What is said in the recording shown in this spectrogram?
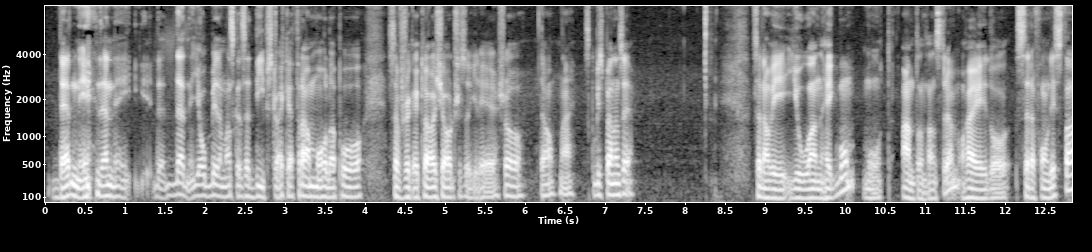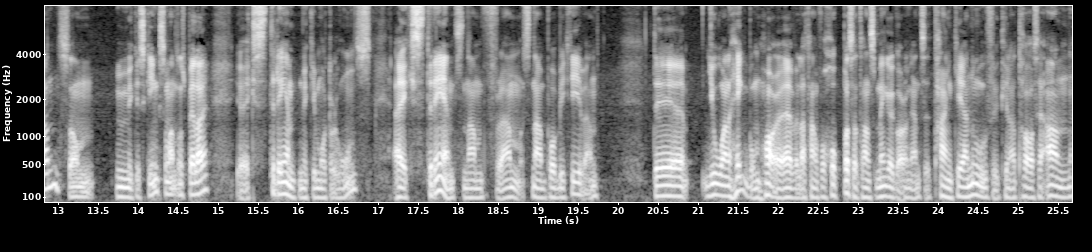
Den är, den är, den är jobbig när man ska så deep strika fram och hålla på och så försöka klara charges och grejer. Så ja, nej, ska bli spännande att se. Sen har vi Johan Häggbom mot Anton Sandström och här är då Serafonlistan som mycket skink som Anton spelar, gör extremt mycket Mortal Wounds, är extremt snabb, fram, snabb på objektiven. Det Johan Häggbom har är väl att han får hoppas att hans Megagargants är tankiga nog för att kunna ta sig an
